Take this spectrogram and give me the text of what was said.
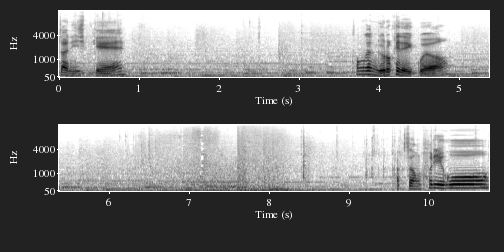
6단 20개. 통장 요렇게 돼 있고요. 각성 풀이고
